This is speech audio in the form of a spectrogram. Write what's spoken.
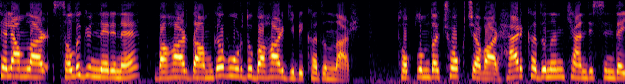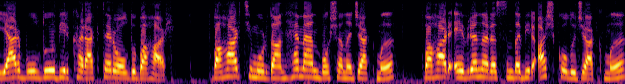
Selamlar, salı günlerine bahar damga vurdu bahar gibi kadınlar. Toplumda çokça var, her kadının kendisinde yer bulduğu bir karakter oldu bahar. Bahar Timur'dan hemen boşanacak mı? Bahar Evren arasında bir aşk olacak mı?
